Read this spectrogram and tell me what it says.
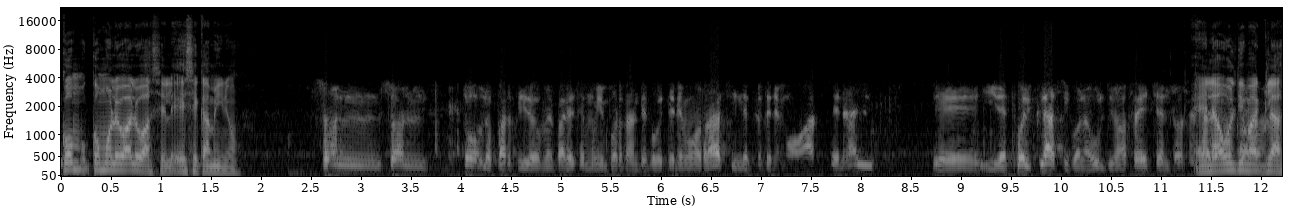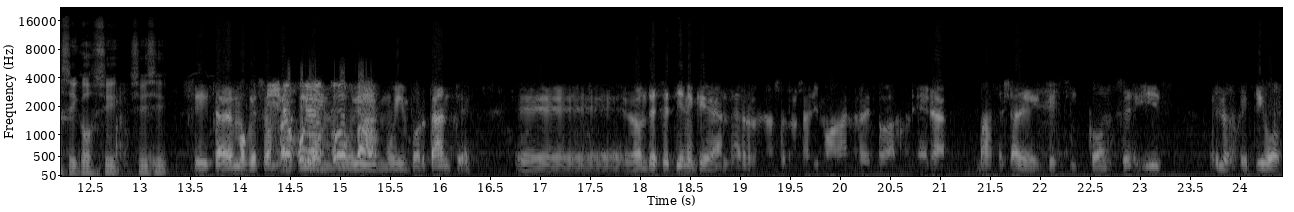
¿cómo, ¿cómo lo evaluás ese camino? Son, son todos los partidos me parece muy importante, porque tenemos Racing, después tenemos Arsenal eh, y después el Clásico en la última fecha. entonces En la última Clásico, sí, sí, sí. Sí, sabemos que son partidos muy, muy importantes, eh, donde se tienen que ganar, nosotros salimos a ganar de todas maneras, más allá de que si conseguís el objetivo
